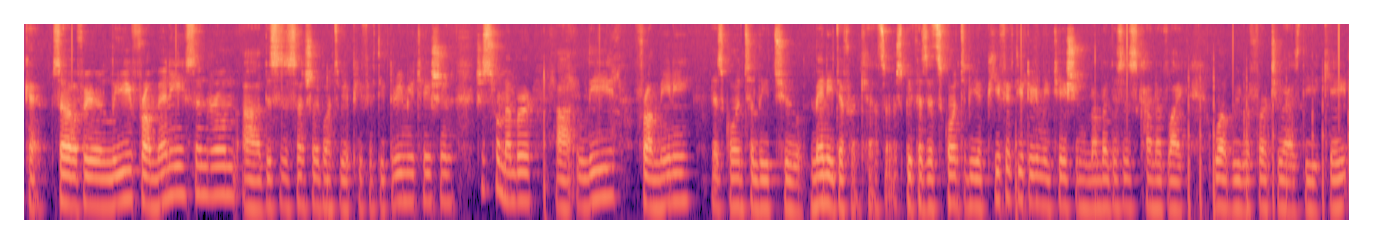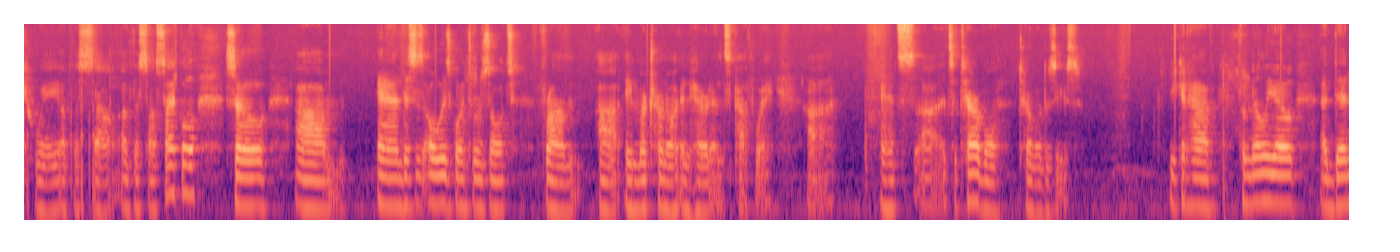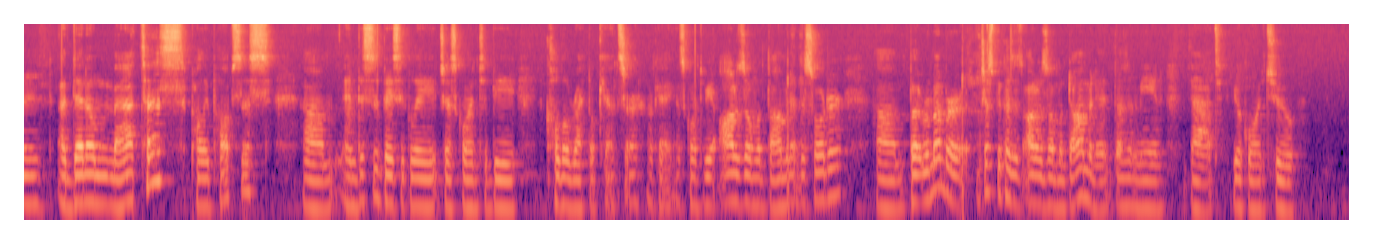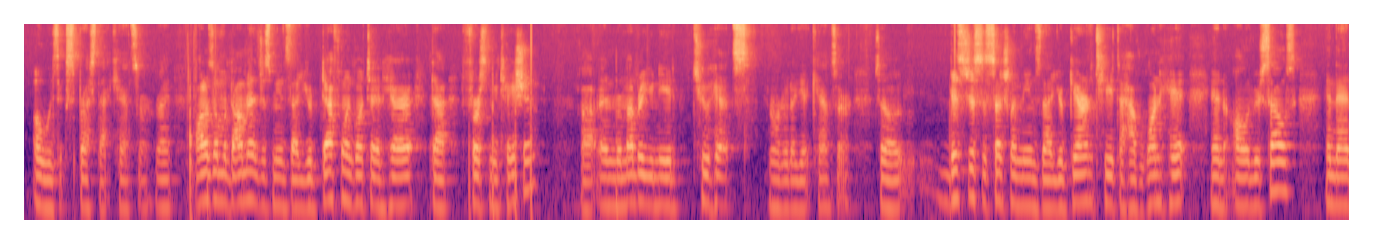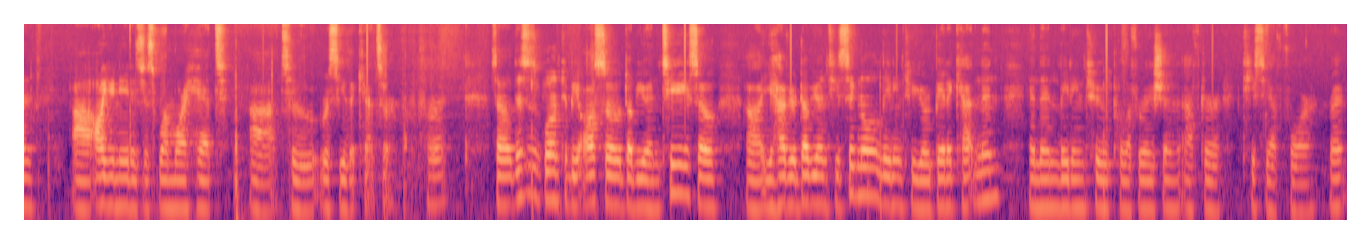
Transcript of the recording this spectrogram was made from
okay, so for your Li-Fraumeni syndrome, uh, this is essentially going to be a P53 mutation. Just remember, uh, Li Fraumeni is going to lead to many different cancers because it's going to be a p53 mutation. Remember, this is kind of like what we refer to as the gateway of the cell of the cell cycle. So, um, and this is always going to result from uh, a maternal inheritance pathway, uh, and it's uh, it's a terrible terrible disease. You can have familial aden- adenomatous polyposis um, and this is basically just going to be colorectal cancer. Okay, it's going to be autosomal dominant disorder. Um, but remember, just because it's autosomal dominant doesn't mean that you're going to always express that cancer, right? Autosomal dominant just means that you're definitely going to inherit that first mutation. Uh, and remember, you need two hits in order to get cancer. So this just essentially means that you're guaranteed to have one hit in all of your cells, and then uh, all you need is just one more hit uh, to receive the cancer. All right. So this is going to be also WNT. So uh, you have your WNT signal leading to your beta catenin and then leading to proliferation after TCF4, right?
